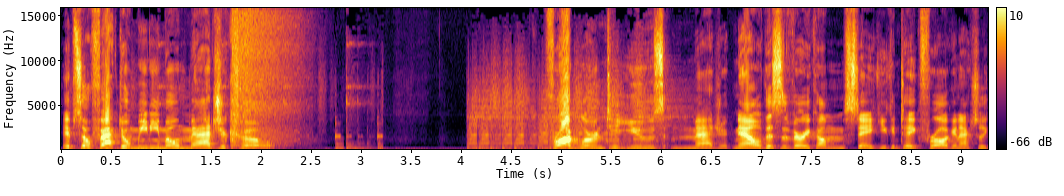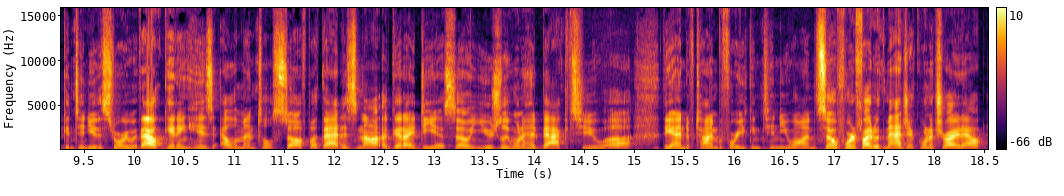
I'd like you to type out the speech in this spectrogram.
Ipso facto minimo magico. Frog learned to use magic. Now, this is a very common mistake. You can take Frog and actually continue the story without getting his elemental stuff, but that is not a good idea, so you usually want to head back to uh, the end of time before you continue on. So, Fortified with Magic, want to try it out?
